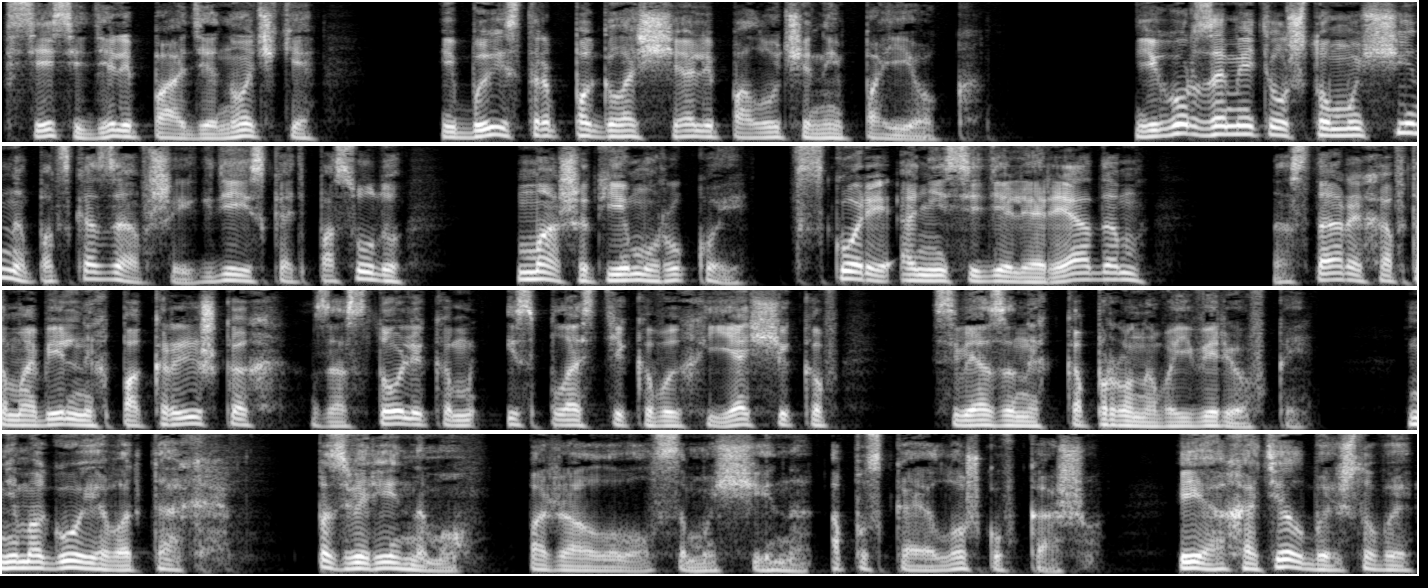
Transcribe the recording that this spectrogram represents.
все сидели поодиночке и быстро поглощали полученный паёк. Егор заметил, что мужчина, подсказавший, где искать посуду, машет ему рукой. Вскоре они сидели рядом, на старых автомобильных покрышках, за столиком из пластиковых ящиков, связанных капроновой веревкой. «Не могу я вот так, по-звериному», — пожаловался мужчина, опуская ложку в кашу. «Я хотел бы, чтобы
